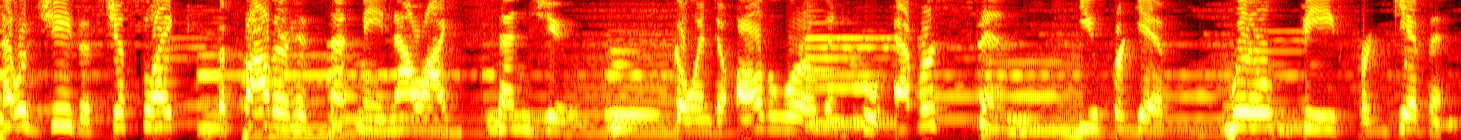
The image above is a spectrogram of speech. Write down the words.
That was Jesus. Just like the Father has sent me, now I send you. Go into all the world, and whoever sins you forgive will be forgiven.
